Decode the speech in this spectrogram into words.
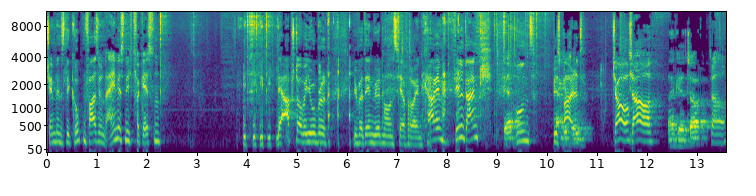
Champions League Gruppenphase. Und eines nicht vergessen. Der Abstauberjubel, über den würden wir uns sehr freuen. Karim, vielen Dank Ja. und bis Dankeschön. bald. Ciao. Ciao. Danke, ciao. Ciao.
